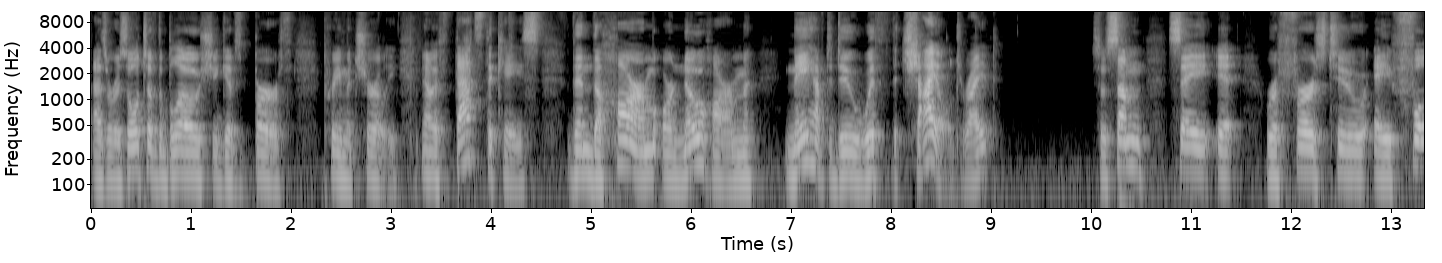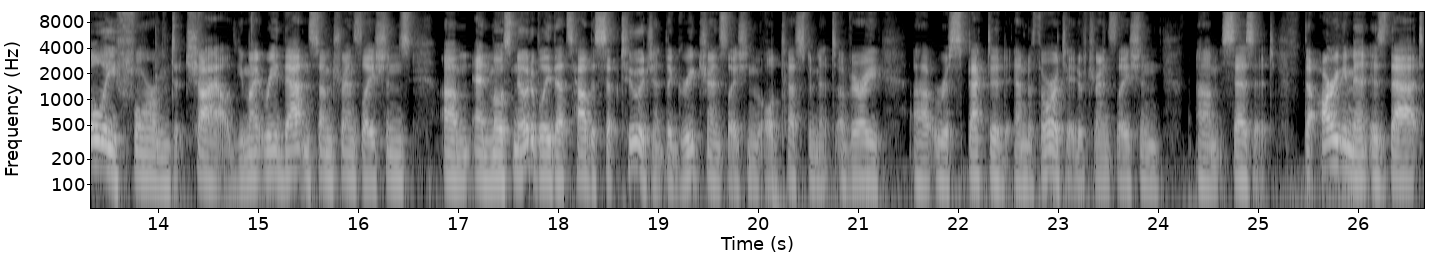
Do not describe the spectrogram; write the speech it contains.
As a result of the blow, she gives birth prematurely. Now, if that's the case, then the harm or no harm may have to do with the child, right? So some say it refers to a fully formed child. You might read that in some translations, um, and most notably, that's how the Septuagint, the Greek translation of the Old Testament, a very uh, respected and authoritative translation, um, says it. The argument is that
